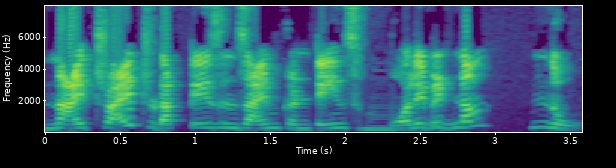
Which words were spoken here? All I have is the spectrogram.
Nitrite reductase enzyme contains molybdenum? No.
